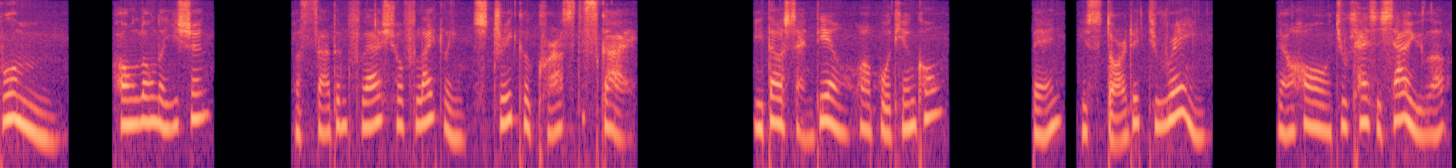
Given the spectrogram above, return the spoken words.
？Boom，轰隆的一声。A sudden flash of lightning streak across the sky. 一道闪电划破天空。Then it started to rain. 然后就开始下雨了。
